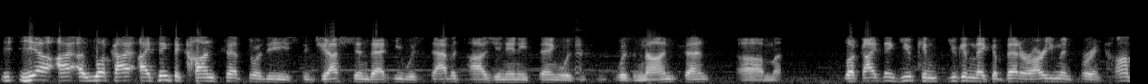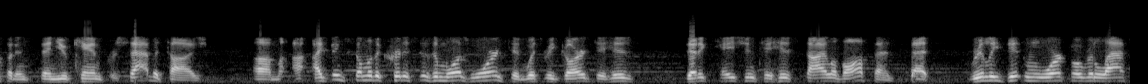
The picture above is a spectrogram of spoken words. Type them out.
Yeah, I, look, I, I think the concept or the suggestion that he was sabotaging anything was was nonsense. Um, look, I think you can you can make a better argument for incompetence than you can for sabotage. Um, I, I think some of the criticism was warranted with regard to his dedication to his style of offense that really didn't work over the last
